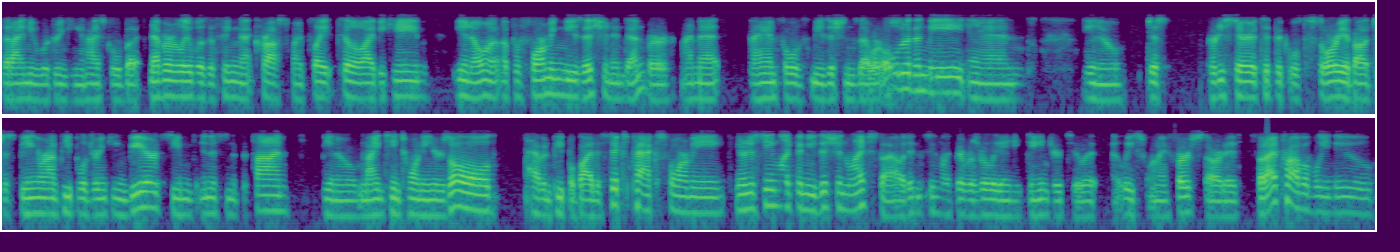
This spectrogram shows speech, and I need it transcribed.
that I knew were drinking in high school, but never really was a thing that crossed my plate till I became, you know, a, a performing musician in Denver. I met a handful of musicians that were older than me and, you know, just pretty stereotypical story about just being around people drinking beer. It seemed innocent at the time, you know, 19, 20 years old, having people buy the six packs for me. You know, just seemed like the musician lifestyle. It didn't seem like there was really any danger to it, at least when I first started. But I probably knew,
